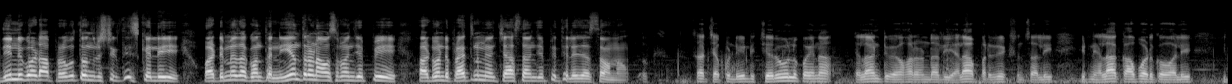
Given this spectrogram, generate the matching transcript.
దీన్ని కూడా ప్రభుత్వం దృష్టికి తీసుకెళ్ళి వాటి మీద కొంత నియంత్రణ అవసరం అని చెప్పి అటువంటి ప్రయత్నం మేము చేస్తామని చెప్పి తెలియజేస్తా ఉన్నాం. ఓకే. సార్. సార్ చెప్పండి. ఏంటి? చెరువుల పైన ఎలాంటి వ్యవహారం ఉండాలి? ఎలా పరిరక్షించాలి? వీటిని ఎలా కాపాడుకోవాలి? ఈ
